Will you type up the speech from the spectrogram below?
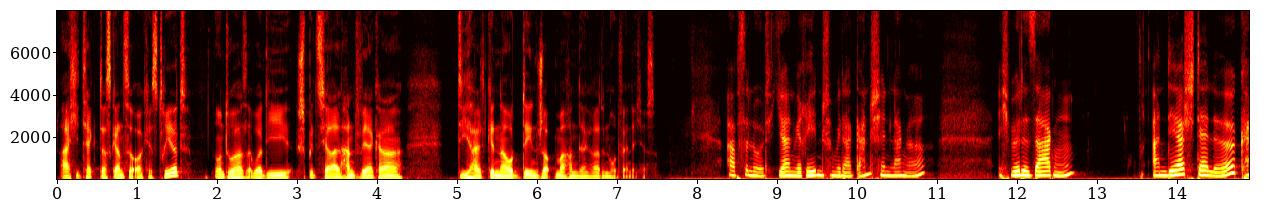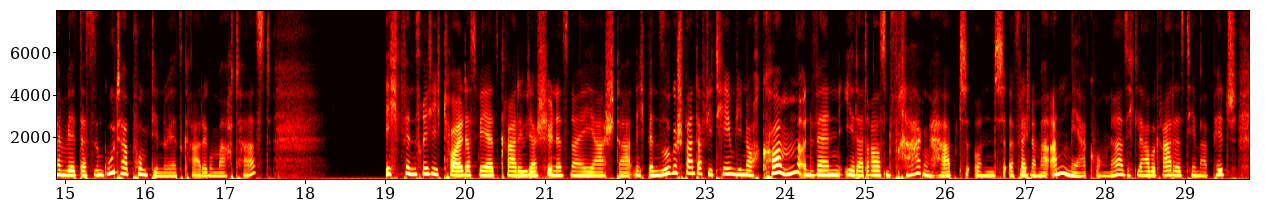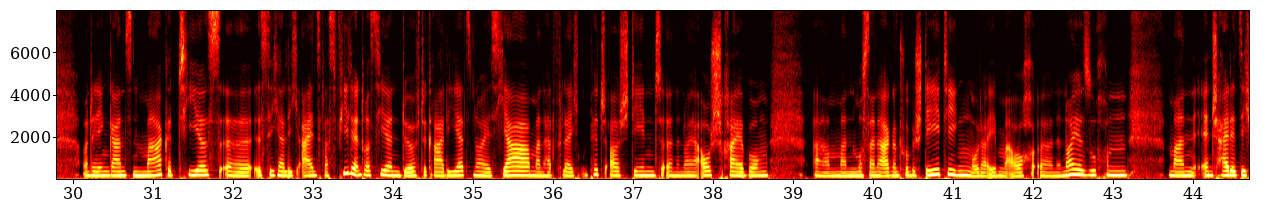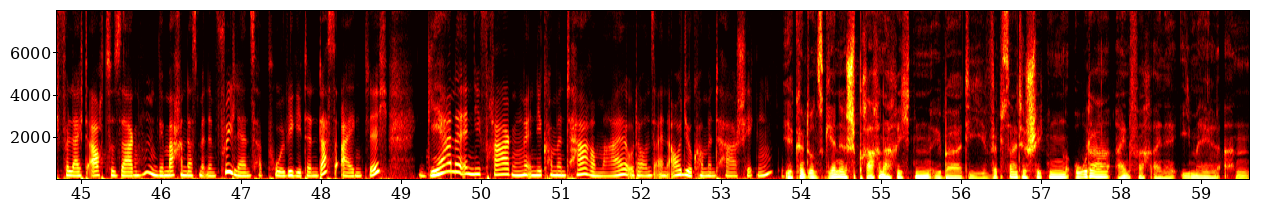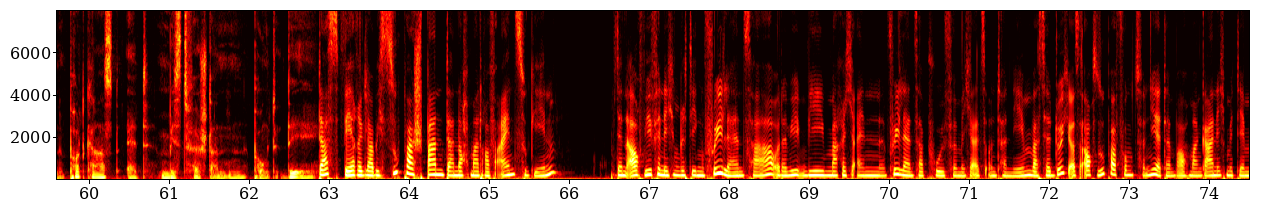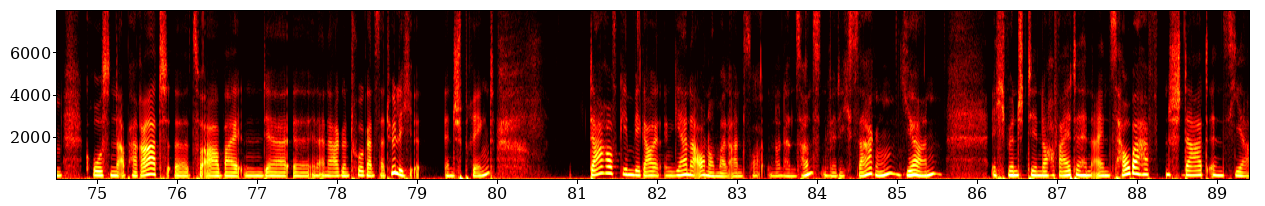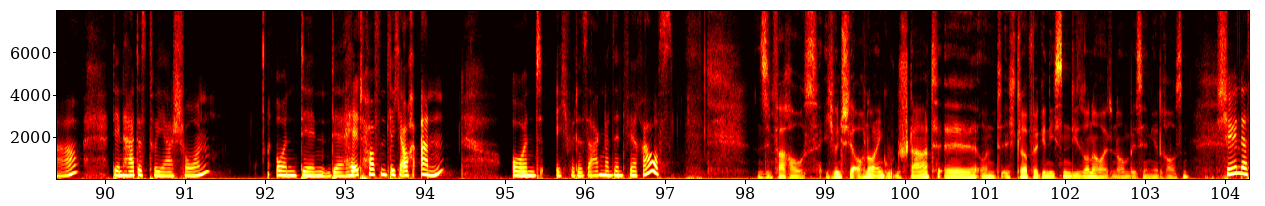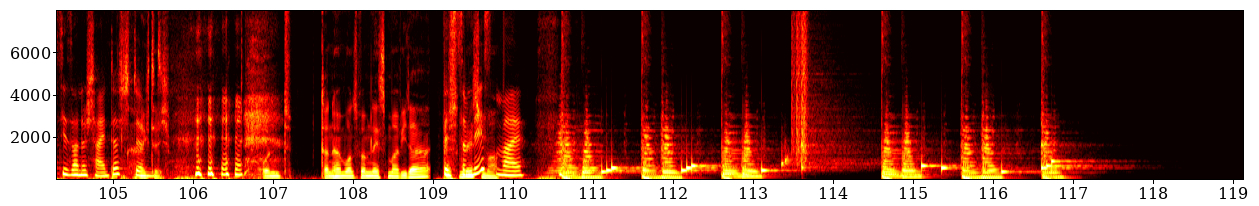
Architekt das Ganze orchestriert und du hast aber die Spezialhandwerker, die halt genau den Job machen, der gerade notwendig ist. Absolut. Jörn, wir reden schon wieder ganz schön lange. Ich würde sagen, an der Stelle können wir, das ist ein guter Punkt, den du jetzt gerade gemacht hast ich finde es richtig toll, dass wir jetzt gerade wieder schön ins neue Jahr starten. Ich bin so gespannt auf die Themen, die noch kommen. Und wenn ihr da draußen Fragen habt und äh, vielleicht nochmal Anmerkungen, ne? also ich glaube, gerade das Thema Pitch unter den ganzen Marketeers äh, ist sicherlich eins, was viele interessieren dürfte. Gerade jetzt, neues Jahr, man hat vielleicht einen Pitch ausstehend, äh, eine neue Ausschreibung. Äh, man muss seine Agentur bestätigen oder eben auch äh, eine neue suchen. Man entscheidet sich vielleicht auch zu sagen, hm, wir machen das mit einem Freelancer-Pool. Wie geht denn das eigentlich? Gerne in die Fragen, in die Kommentare mal oder uns einen Audiokommentar schicken. Ihr könnt uns gerne Sprachnachrichten über die Webseite schicken oder einfach eine E-Mail an podcast.mistverstanden.de. Das wäre, glaube ich, super spannend, da nochmal drauf einzugehen. Denn auch, wie finde ich einen richtigen Freelancer oder wie, wie mache ich einen Freelancer-Pool für mich als Unternehmen, was ja durchaus auch super funktioniert. Dann braucht man gar nicht mit dem großen Apparat äh, zu arbeiten, der äh, in einer Agentur ganz natürlich äh, entspringt. Darauf geben wir gerne auch nochmal Antworten. Und ansonsten würde ich sagen, Jörn, ich wünsche dir noch weiterhin einen zauberhaften Start ins Jahr. Den hattest du ja schon. Und den, der hält hoffentlich auch an. Und ich würde sagen, dann sind wir raus. Dann sind wir raus. Ich wünsche dir auch noch einen guten Start äh, und ich glaube, wir genießen die Sonne heute noch ein bisschen hier draußen. Schön, dass die Sonne scheint, das stimmt. Richtig. und dann hören wir uns beim nächsten Mal wieder. Bis, Bis zum nächsten Mal. mal.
